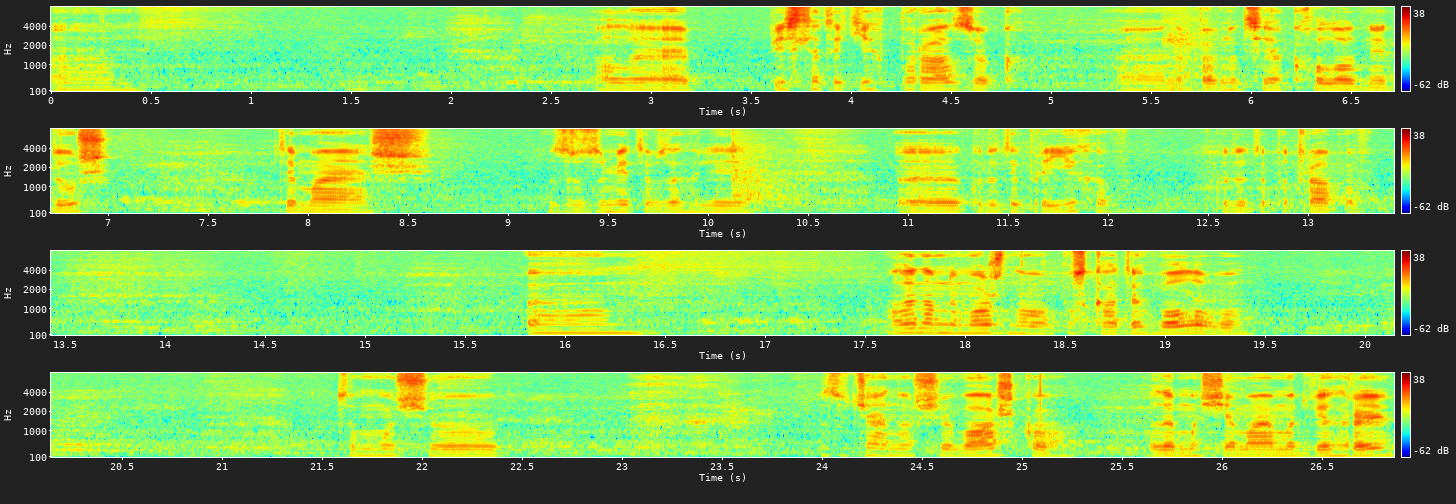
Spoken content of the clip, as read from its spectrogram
Ем, Але після таких поразок, напевно, це як холодний душ. Ти маєш зрозуміти взагалі, куди ти приїхав, куди ти потрапив. Ем, Але нам не можна опускати голову, тому що Звичайно, що важко, але ми ще маємо дві гри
